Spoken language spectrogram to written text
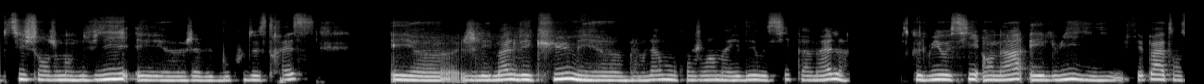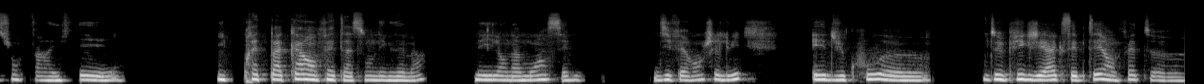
petit changement de vie et euh, j'avais beaucoup de stress. Et euh, je l'ai mal vécu, mais bon, là, mon conjoint m'a aidé aussi pas mal, parce que lui aussi en a, et lui, il fait pas attention. Enfin, il fait... Il prête pas cas en fait à son eczéma mais il en a moins, c'est différent chez lui. Et du coup, euh, depuis que j'ai accepté, en fait, euh,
